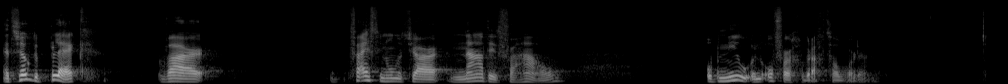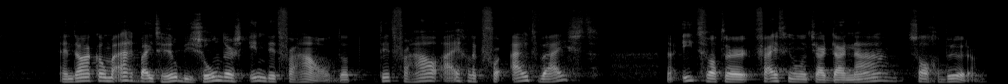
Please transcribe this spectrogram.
Het is ook de plek waar 1500 jaar na dit verhaal opnieuw een offer gebracht zal worden. En daar komen we eigenlijk bij iets heel bijzonders in dit verhaal. Dat dit verhaal eigenlijk vooruitwijst naar iets wat er 1500 jaar daarna zal gebeuren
